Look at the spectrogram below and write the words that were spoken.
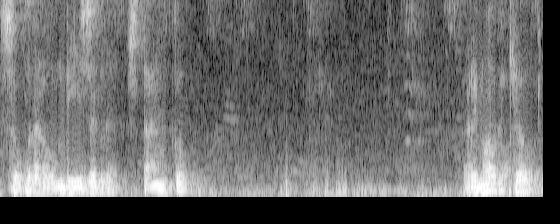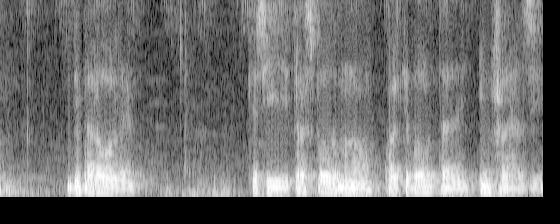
sopra un diesel stanco. Rimorchio di parole che si trasformano qualche volta in frasi,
